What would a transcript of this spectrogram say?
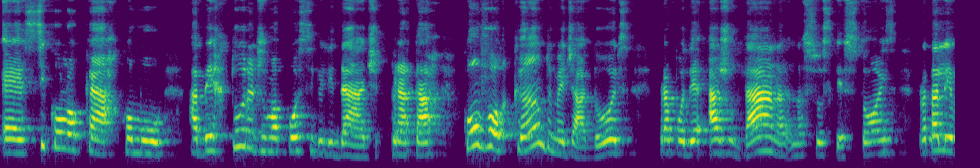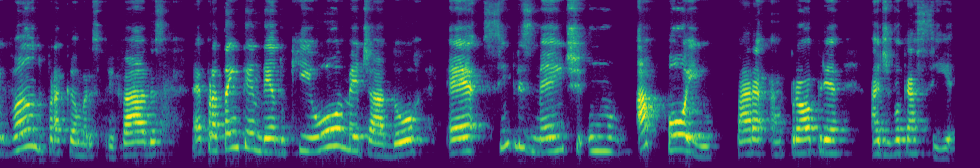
é, se colocar como abertura de uma possibilidade para estar convocando mediadores, para poder ajudar na, nas suas questões, para estar levando para câmaras privadas, né, para estar entendendo que o mediador é simplesmente um apoio para a própria advocacia.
